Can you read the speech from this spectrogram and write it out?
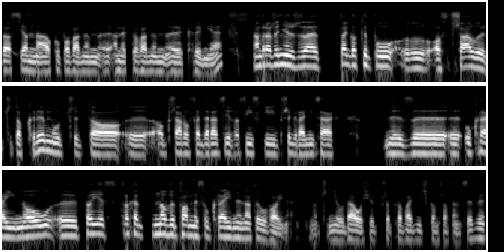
Rosjan na okupowanym, y, anektowanym y, Krymie. Mam wrażenie, że tego typu ostrzały, czy to Krymu, czy to obszaru Federacji Rosyjskiej przy granicach z Ukrainą, to jest trochę nowy pomysł Ukrainy na tę wojnę. Znaczy nie udało się przeprowadzić kontrofensywy,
